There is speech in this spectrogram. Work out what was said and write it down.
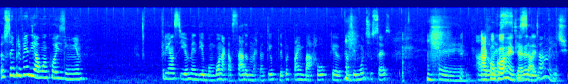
eu sempre vendi alguma coisinha criancinha vendia bombom na calçada do mercantil, depois o pai embarrou, porque fazia muito sucesso. É, a concorrência era dele. Exatamente.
